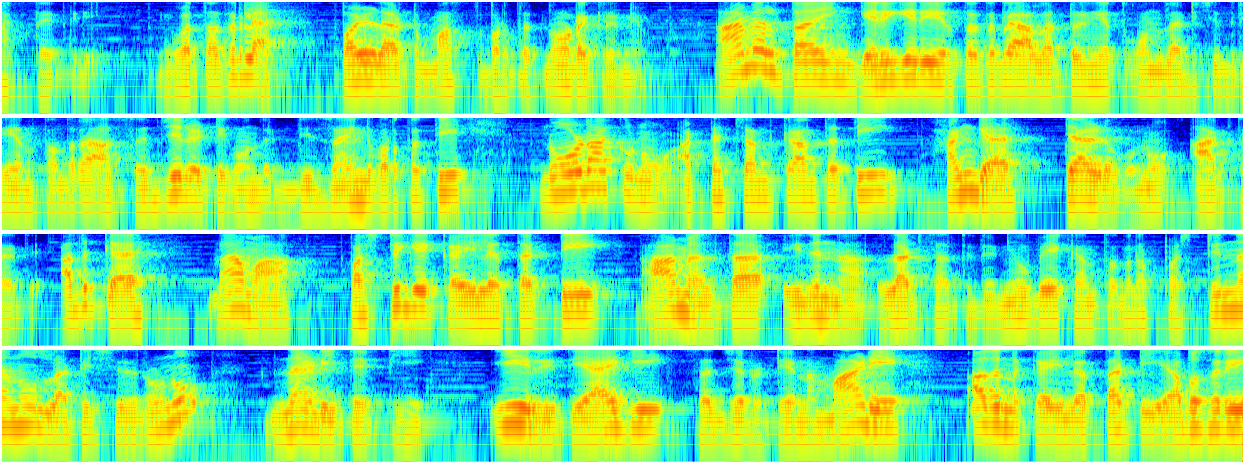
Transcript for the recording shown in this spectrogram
ಆಗ್ತೈತ್ರಿ. ಗೊತ್ತಾದ್ರಲ್ಲ? ಪಳ್ಳಟ್ಟು ಮಸ್ತ್ ಬರ್ತೈತೆ ನೋಡಕ್ರಿ ನೀವು. ಆಮೇಲೆ ತ ಹಿಂಗೆ ಗೆರಿ ಗೆರಿ ಇರ್ತೈತಲ್ಲ ಆ ಲಟ್ರಿಗೆ ಎತ್ಕೊಂಡು ಲಟ್ಸಿದ್ರಿ ಅಂತಂದ್ರೆ ಆ ಸಜ್ಜಿ ರೊಟ್ಟಿಗೆ ಒಂದು ಡಿಸೈನ್ ಬರ್ತೈತಿ. ನೋಡಕ್ಕೂ ಅಟ್ಟ ಚಂದ ಕಾಣ್ತೈತಿ ಹಂಗೆ ತೆಳ್ಳಗೂ ಆಗ್ತೈತಿ. ಅದಕ್ಕೆ ನಾವು ಫಸ್ಟಿಗೆ ಕೈಲೇ ತಟ್ಟಿ, ಆಮೇಲೆ ತ ಇದನ್ನು ಲಟ್ಸತ್ತಿದ್ದೆ ನೀವು ಬೇಕಂತಂದ್ರೆ ಫಸ್ಟಿಂದನೂ ಲಟಿಸಿದ್ರೂ ನಡಿತೈತಿ. ಈ ರೀತಿಯಾಗಿ ಸಜ್ಜೆ ರೊಟ್ಟಿಯನ್ನು ಮಾಡಿ ಅದನ್ನು ಕೈಲೇ ತಟ್ಟಿ ಎಬಸ್ರಿ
